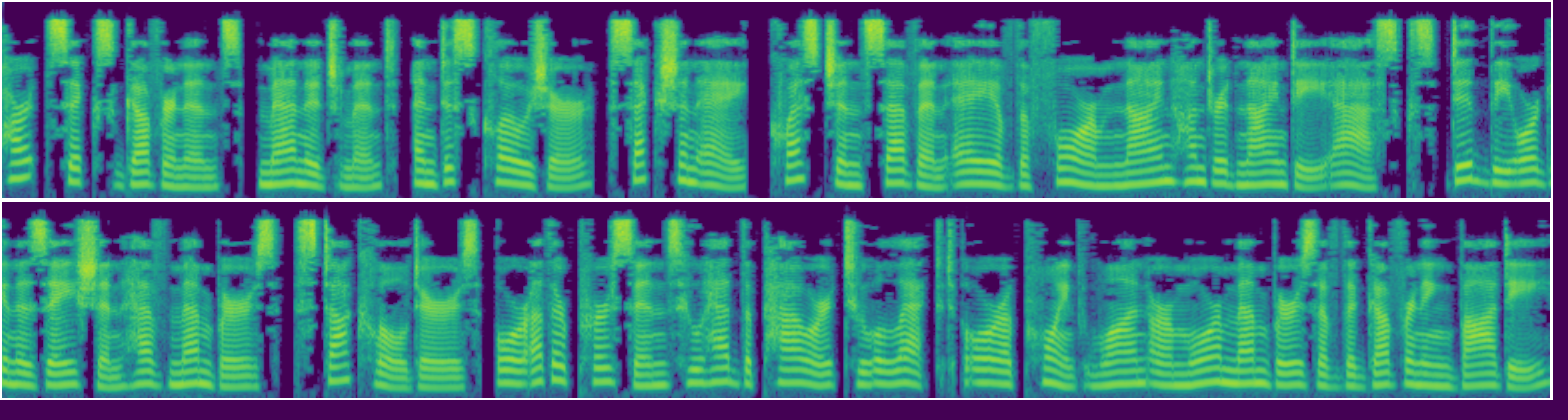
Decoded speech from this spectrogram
Part 6 Governance, Management, and Disclosure, Section A, Question 7a of the Form 990 asks Did the organization have members, stockholders, or other persons who had the power to elect or appoint one or more members of the governing body?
